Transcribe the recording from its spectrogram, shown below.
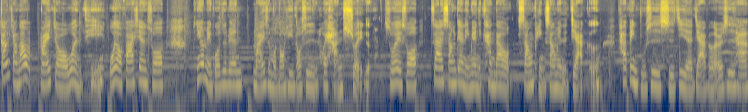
刚讲到买酒的问题，我有发现说，因为美国这边买什么东西都是会含税的，所以说在商店里面你看到商品上面的价格，它并不是实际的价格，而是它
